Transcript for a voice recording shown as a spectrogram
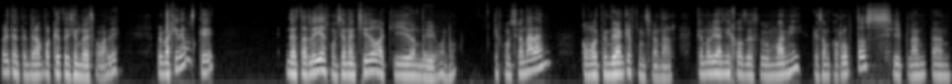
ahorita entenderán por qué estoy diciendo eso, ¿vale? Pero imaginemos que nuestras leyes funcionan chido aquí donde vivo, ¿no? Que funcionaran como tendrían que funcionar. Que no hubieran hijos de su mami que son corruptos y plantan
